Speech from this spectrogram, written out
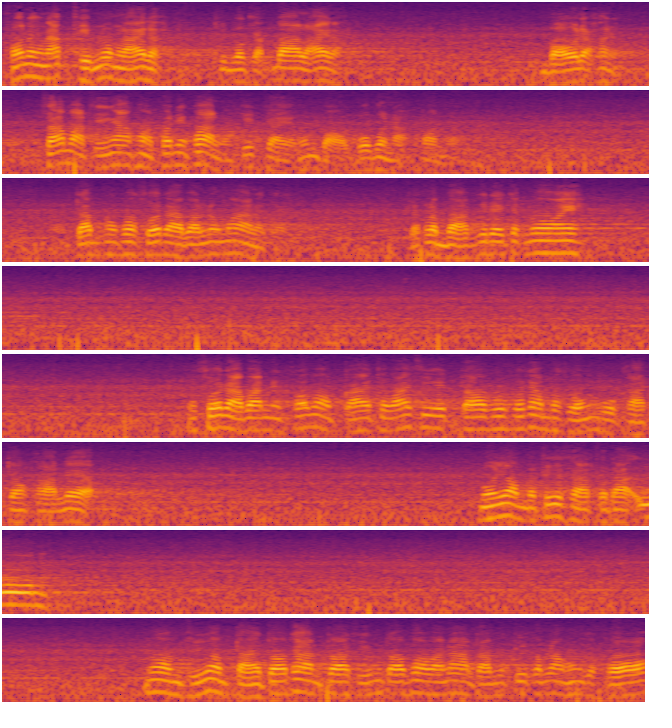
ขอนึ่งนักถิ่มล่วงหลายล่ะถิ่มบอกจากบ้าหลายล่ะเบาแล้วเนี่ยสามารถที่ย่างหอดพระนิพพานจิตใจ มันเบาโบนักตอนนั้นจำของพระโสดาบันลงมาเลยครับจากลำบากก็ได้จากน้อยพระโสดาบันเนี่ยขามอบกายถวายชีวิตต่อพุทธธรรมประสงค์ผูกขาดจองขาดแล้ว มย่อมมาถือศาสดาอื่นน้อมถือย่อมตายต่อท่านต่อศีลต่อพ่อวานาตามสติกำลังของเจ้าของ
